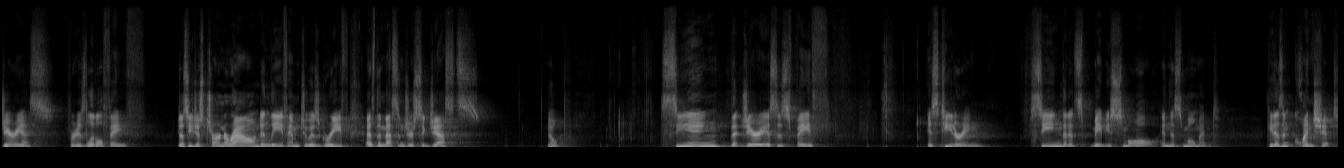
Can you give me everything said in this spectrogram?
Jairus for his little faith? Does he just turn around and leave him to his grief as the messenger suggests? Nope. Seeing that Jairus' faith is teetering, seeing that it's maybe small in this moment, he doesn't quench it.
